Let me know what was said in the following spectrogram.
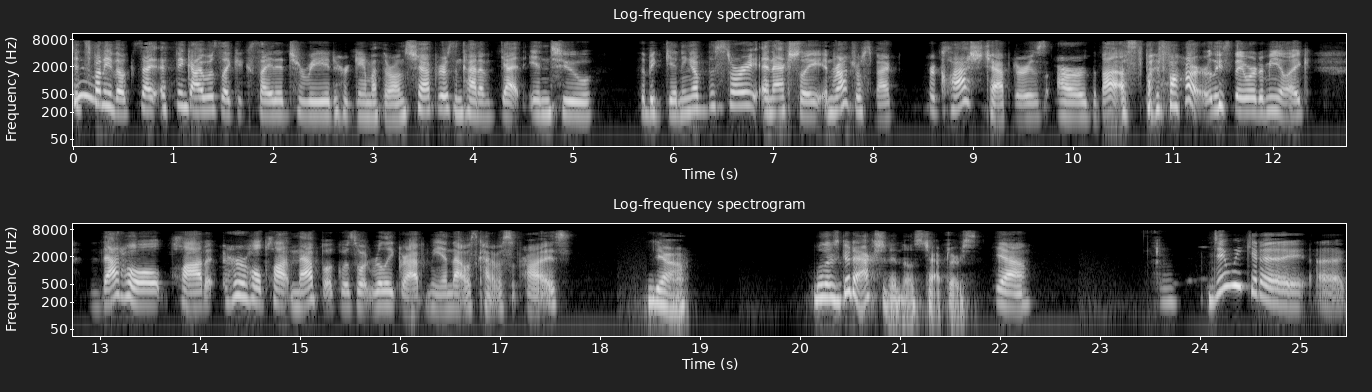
It's funny though, because I, I think I was like excited to read her Game of Thrones chapters and kind of get into the beginning of the story. And actually, in retrospect, her Clash chapters are the best by far. At least they were to me. Like that whole plot, her whole plot in that book was what really grabbed me, and that was kind of a surprise. Yeah. Well, there's good action in those chapters. Yeah. Didn't we get a, a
